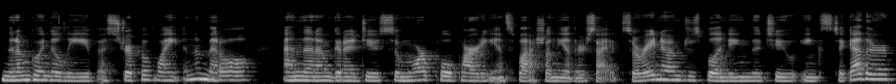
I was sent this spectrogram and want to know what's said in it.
And then I'm going to leave a strip of white in the middle. And then I'm going to do some more pool party and splash on the other side. So right now I'm just blending the two inks together.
